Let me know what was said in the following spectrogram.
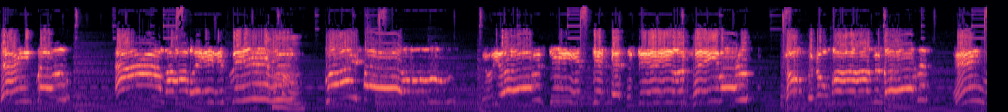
thankful. I'll always be Come on. grateful to your talking to one another. Ain't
